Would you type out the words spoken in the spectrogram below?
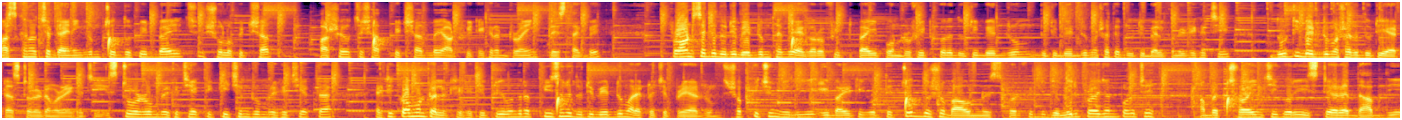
মাঝখানে হচ্ছে ডাইনিং রুম চোদ্দ ফিট বাই ষোলো ফিট সাত, পাশে হচ্ছে সাত ফিট সাত বাই আট ফিট এখানে ড্রয়িং প্লেস থাকবে। ফ্রন্ট সাইডে দুটি বেডরুম থাকবে, এগারো ফিট বাই পনেরো ফিট করে দুটি বেডরুম, দুটি বেডরুমের সাথে দুটি ব্যালকনি রেখেছি, দুটি বেডরুমের সাথে দুটি অ্যাটাচ টয়লেট আমরা রেখেছি, স্টোর রুম রেখেছি, একটি কিচেন রুম রেখেছি, একটা, একটি কমন টয়লেট রেখেছি। প্রিয় বন্ধুরা, পিছনে দুটি বেডরুম আর একটা হচ্ছে প্রেয়ার রুম। সব কিছু মিলিয়ে এই বাড়িটি করতে চোদ্দোশো বাউন্ন স্কোয়ার ফিট জমির প্রয়োজন পড়েছে, আমরা ছয় ইঞ্চি করে স্টেয়ারের ধাপ দিয়ে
